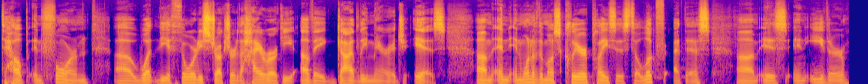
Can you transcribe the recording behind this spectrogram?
to help inform uh, what the authority structure, the hierarchy of a godly marriage is. Um, and, and one of the most clear places to look at this um, is in either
